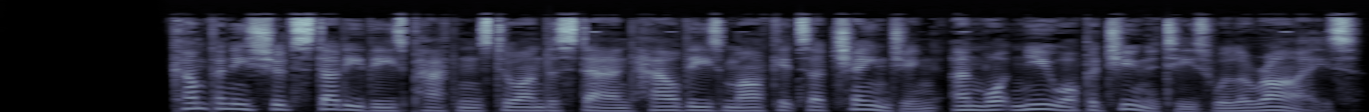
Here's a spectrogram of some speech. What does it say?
Companies should study these patterns to understand how these markets are changing and what new opportunities will arise.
